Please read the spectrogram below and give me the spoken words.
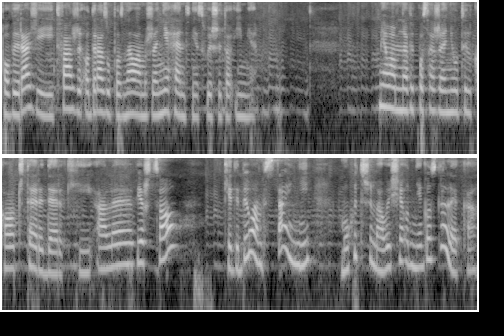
po wyrazie jej twarzy od razu poznałam, że niechętnie słyszy to imię. Miałam na wyposażeniu tylko cztery derki, ale wiesz co? Kiedy byłam w stajni, muchy trzymały się od niego z daleka.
